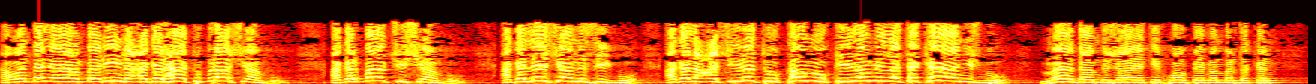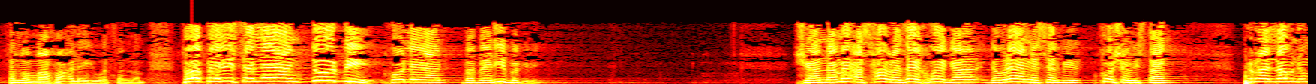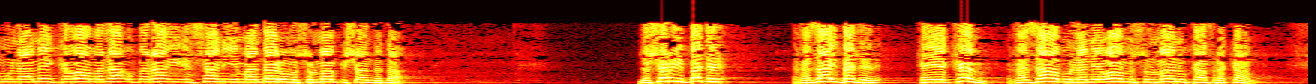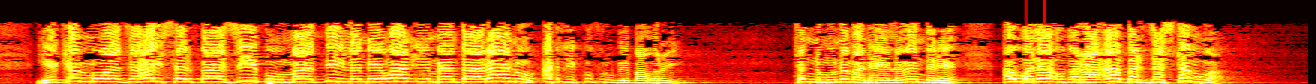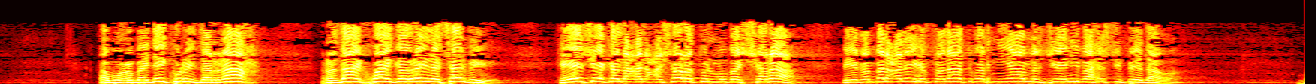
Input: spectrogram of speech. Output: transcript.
ئەوەندە لێیان بەرینە ئەگەر هاتو براشیان بوو ئەگەر باوچیشیان بوو ئەگەر لێشیان نزیک بوو ئەگەر لە عشیرەت و قەوم و قیلە و ملەتەکەیانیش بوو مادام دژایەتی خوا و پێغەمبەر دەکەن صلى الله عليه وسلم. تو پێویستە لێیان دوور بی خۆ لێیان بەبەری بگری. ژیاننامەی ئەسحاب ڕزای خوا گەورەیان لەسەربی خۆشەویستان پڕە لەو نمونانەی کەوا وەلا و بەرای ئینسانی ئیماندار و مسلمان پیشان دەدا لشر بدر غزای بدر غەزا بوو لە نێوان مسلمان و کافرەکان یەکەم موازەهای سەربازی بوو مادی لە نێوان ئیمانداران و ئەهلی کوفر و بێباوەڕی چەند نمونەمان هەیە لەوێن دەرێ ئەو وەلا و بەراعا بەرجەستە بووە ئەبوو عوبەیدەی کوڕی ڕزای خوای گەورەی لەسەر بی کە العشرة المبشرة پێغەمبەر عليه الصلاة والسلام مزجێنی بە هەستی پێداوە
